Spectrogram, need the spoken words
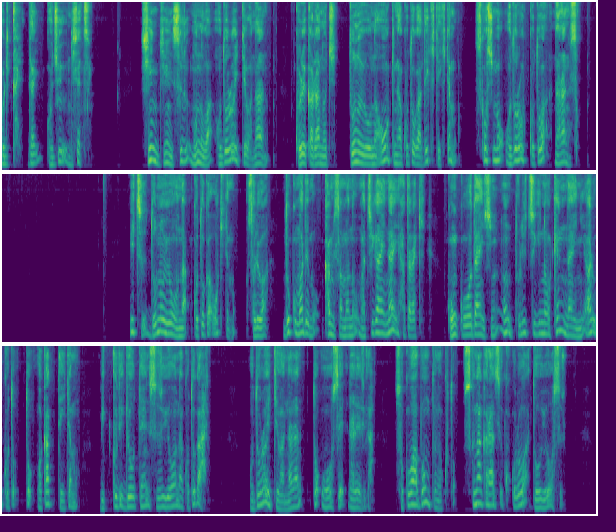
ご理解第52節信心する者は驚いてはならぬ。これからのち、どのような大きなことができてきても、少しも驚くことはならぬぞ。いつどのようなことが起きても、それはどこまでも神様の間違いない働き、金光大臣御取り次ぎの県内にあることと分かっていても、びっくり仰天するようなことがある。驚いてはならんと仰せられるが、そこは凡夫のこと、少なからず心は動揺する。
